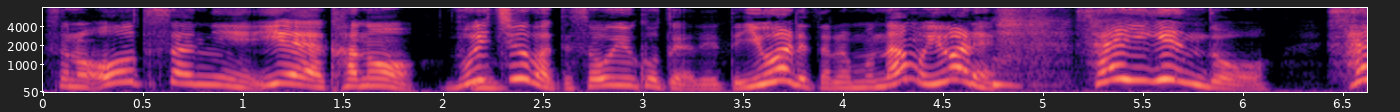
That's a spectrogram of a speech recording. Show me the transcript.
その大津さんに「いやいや可能 VTuber ってそういうことやで」って言われたらもう何も言われん。再現度を再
